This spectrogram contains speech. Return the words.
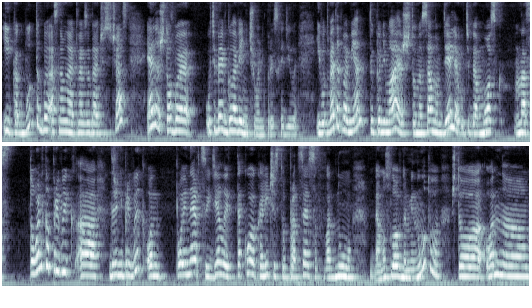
и как будто бы основная твоя задача сейчас — это чтобы у тебя и в голове ничего не происходило. И вот в этот момент ты понимаешь, что на самом деле у тебя мозг настолько привык, э, даже не привык, он по инерции делает такое количество процессов в одну, там, условно, минуту, что он... Э,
